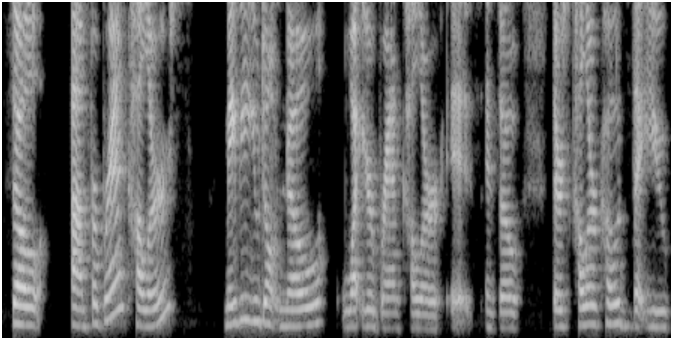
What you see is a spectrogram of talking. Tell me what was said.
So um, for brand colors, maybe you don't know what your brand color is. And so there's color codes that you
